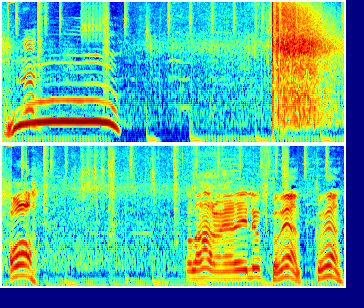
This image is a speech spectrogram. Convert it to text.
Woo! Åh! Kolla här om jag är i luften. Kom igen, kom igen.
